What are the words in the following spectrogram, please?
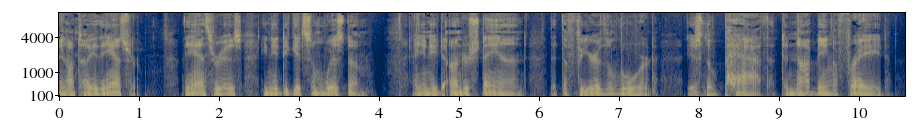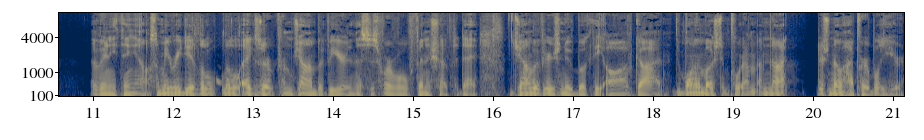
And I'll tell you the answer. The answer is you need to get some wisdom and you need to understand that the fear of the Lord is the path to not being afraid of anything else. Let me read you a little little excerpt from John Bevere, and this is where we'll finish up today. John Bevere's new book, The Awe of God. One of the most important. I'm, I'm not there's no hyperbole here.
